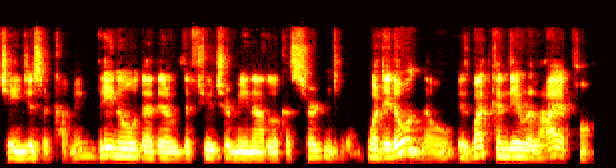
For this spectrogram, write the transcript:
changes are coming. They know that the future may not look as certain to them. What they don't know is what can they rely upon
